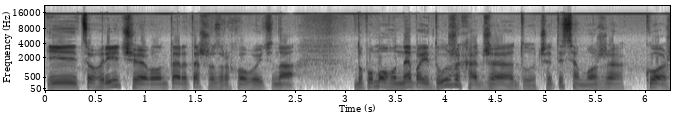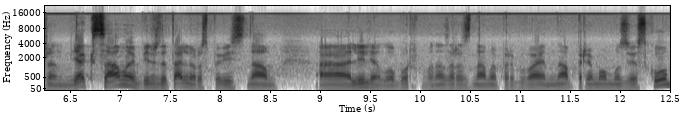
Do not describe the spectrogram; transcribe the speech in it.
І цьогоріч волонтери теж розраховують на допомогу небайдужих, адже долучитися може кожен. Як саме більш детально розповість нам е, Лілія Лобур. Вона зараз з нами перебуває на прямому зв'язку.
